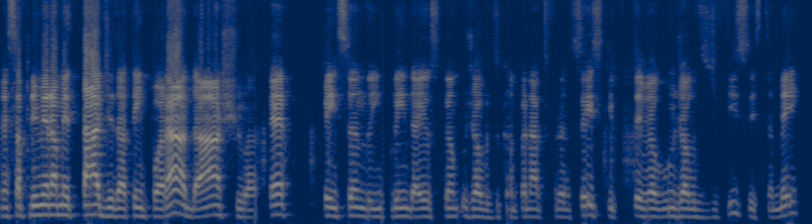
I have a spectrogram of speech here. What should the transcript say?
nessa primeira metade da temporada, acho, até pensando, incluindo aí os campos, jogos do Campeonato Francês, que teve alguns jogos difíceis também,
